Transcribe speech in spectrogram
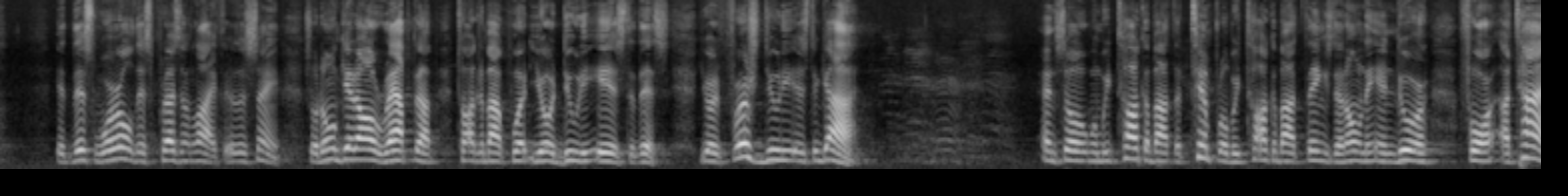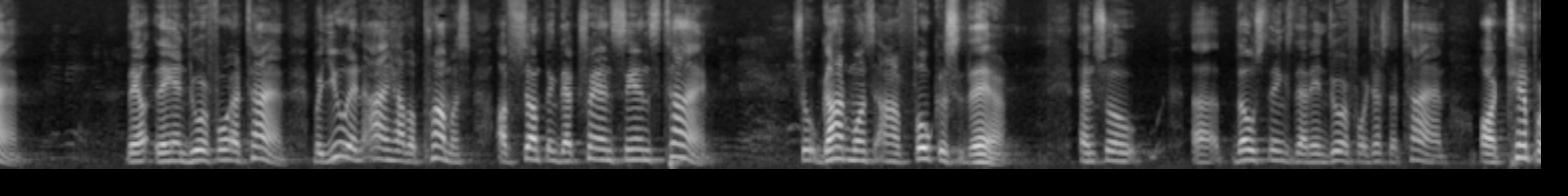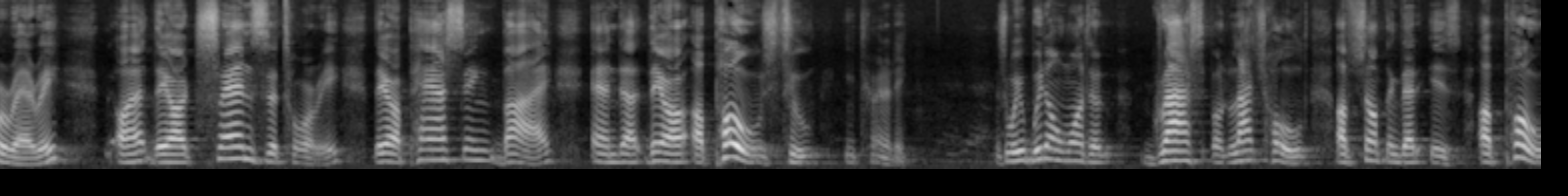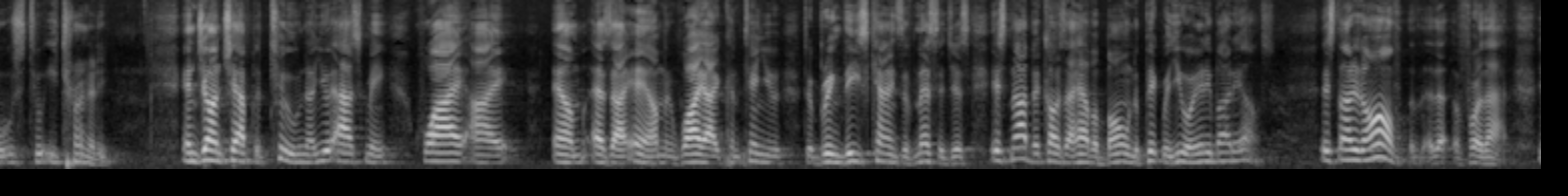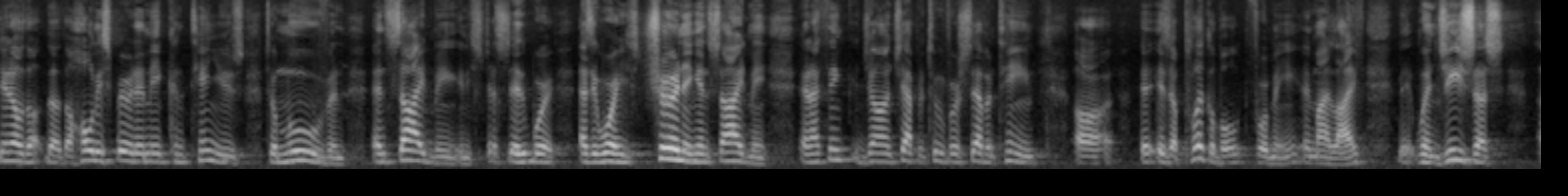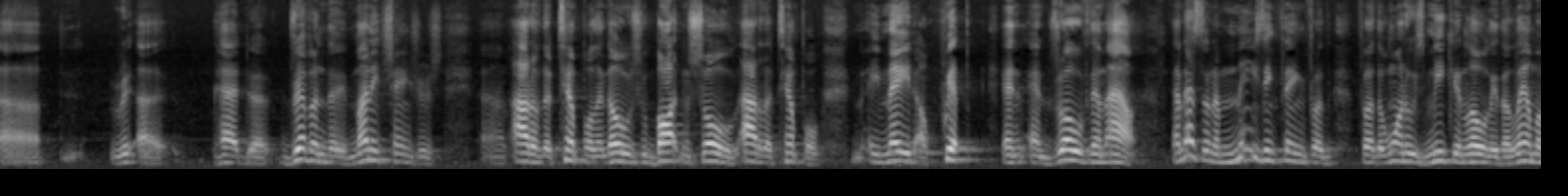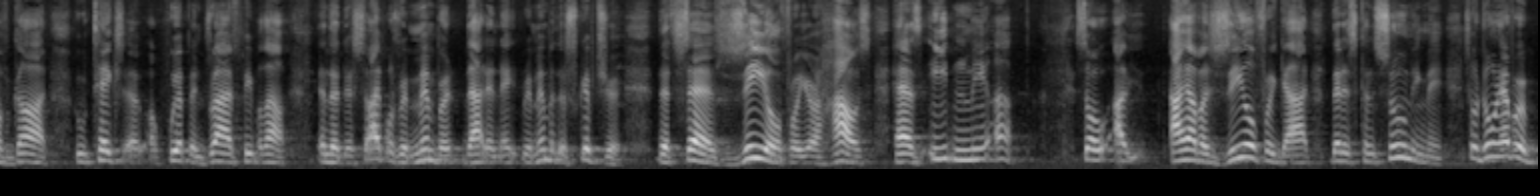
This world, this present life, they're the same. So don't get all wrapped up talking about what your duty is to this. Your first duty is to God. And so when we talk about the temporal, we talk about things that only endure for a time. They, they endure for a time. But you and I have a promise of something that transcends time. So God wants our focus there. And so uh, those things that endure for just a time are temporary, uh, they are transitory, they are passing by, and uh, they are opposed to eternity. And so we, we don't want to grasp or latch hold of something that is opposed to eternity. In John chapter 2, now you ask me why I am as I am and why I continue to bring these kinds of messages. It's not because I have a bone to pick with you or anybody else. It's not at all for that. You know, the, the, the, Holy Spirit in me continues to move and inside me, and he's just, as it, were, as it were, he's churning inside me. And I think John chapter 2, verse 17 uh, is applicable for me in my life. When Jesus uh, uh, had uh, driven the money changers uh, out of the temple and those who bought and sold out of the temple, he made a whip and, and drove them out. And that's an amazing thing for, for the one who's meek and lowly, the Lamb of God, who takes a, a, whip and drives people out. And the disciples remembered that, and they remember the scripture that says, Zeal for your house has eaten me up. So I, I have a zeal for God that is consuming me. So don't ever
